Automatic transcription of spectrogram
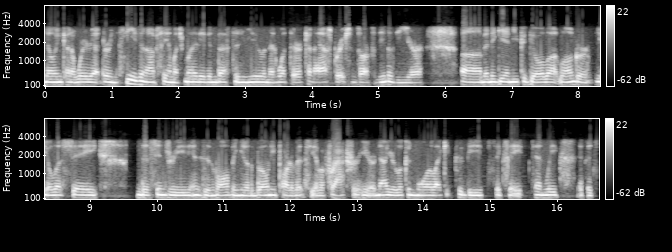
Knowing kind of where you're at during the season, obviously how much money they've invested in you, and then what their kind of aspirations are for the end of the year. Um, and again, you could go a lot longer. You know, let's say this injury is involving, you know, the bony part of it. So you have a fracture here. Now you're looking more like it could be six, eight, ten weeks. If it's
